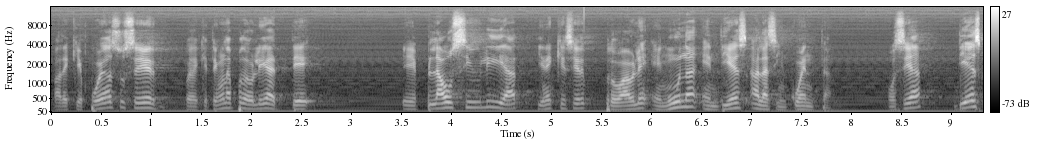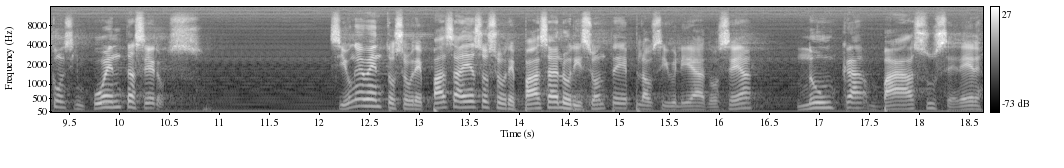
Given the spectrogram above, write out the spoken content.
para que pueda suceder, para que tenga una probabilidad de eh, plausibilidad, tiene que ser probable en una en 10 a la 50. O sea, 10 con 50 ceros. Si un evento sobrepasa eso, sobrepasa el horizonte de plausibilidad, o sea, nunca va a suceder.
